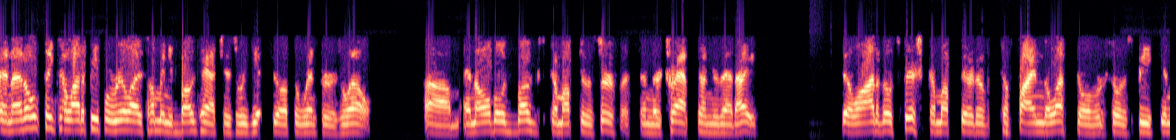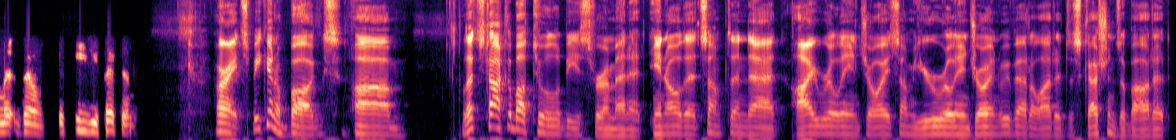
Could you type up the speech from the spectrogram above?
and I don't think a lot of people realize how many bug hatches we get throughout the winter as well. Um, and all those bugs come up to the surface and they're trapped under that ice a lot of those fish come up there to, to find the leftover, so to speak, and it's easy picking. All right. Speaking of bugs, um, let's talk about tullibees for a minute. You know, that's something that I really enjoy, some you really enjoy, and we've had a lot of discussions about it.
